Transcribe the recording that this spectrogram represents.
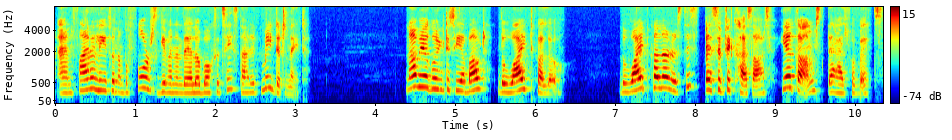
and finally, if the number 4 is given in the yellow box, it says that it may detonate. Now we are going to see about the white color. The white color is the specific hazard. Here comes the alphabets.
